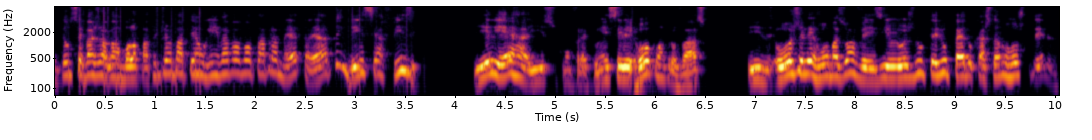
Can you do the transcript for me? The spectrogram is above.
Então você vai jogar uma bola para frente, vai bater em alguém, vai voltar para a meta. É a tendência, é a física. E ele erra isso com frequência. Ele errou contra o Vasco. E hoje ele errou mais uma vez. E hoje não teve o pé do Castan no rosto dele.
